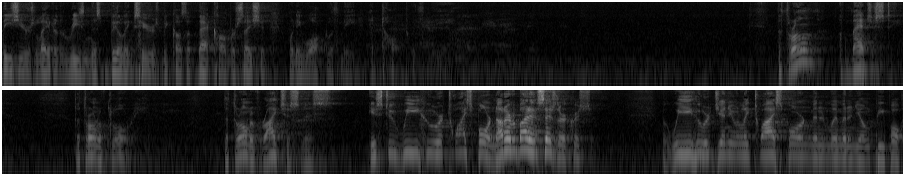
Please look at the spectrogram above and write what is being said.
These years later, the reason this building's here is because of that conversation when He walked with me and talked with me. The throne of majesty, the throne of glory, the throne of righteousness is to we who are twice born. Not everybody that says they're a Christian, but we who are genuinely twice born men and women and young people,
